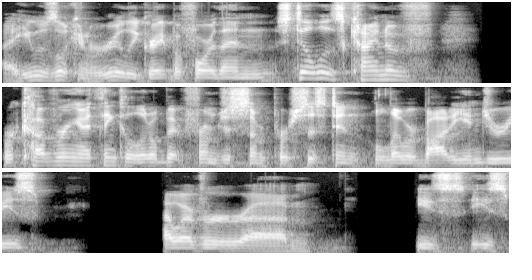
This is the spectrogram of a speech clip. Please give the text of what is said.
uh, he was looking really great before then. Still is kind of recovering, I think, a little bit from just some persistent lower body injuries. However, um, he's he's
